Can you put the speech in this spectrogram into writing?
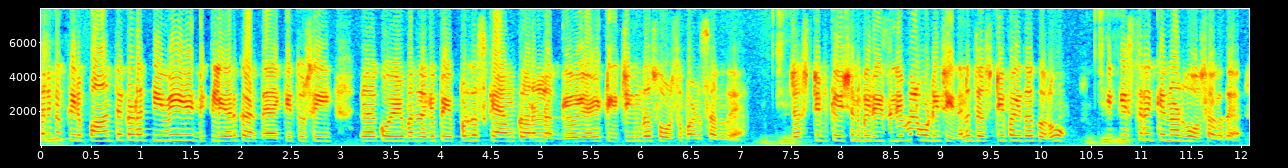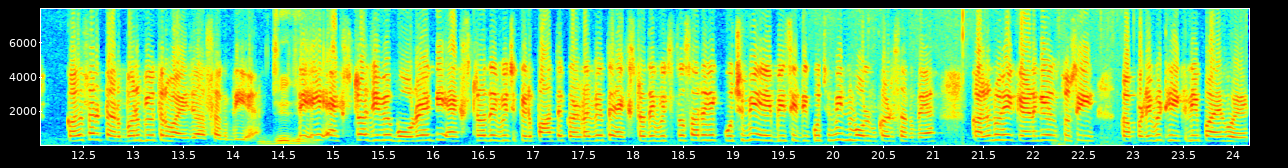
ਸਰ। ਇੱਕ ਕਿਰਪਾਨ ਤੇ ਕੜਾ ਕਿਵੇਂ ਇਹ ਡਿਕਲੇਅਰ ਕਰਦਾ ਹੈ ਕਿ ਤੁਸੀਂ ਕੋਈ ਮਤਲਬ ਕਿ ਪੇਪਰ ਦਾ ਸਕੈਮ ਕਰਨ ਲੱਗੇ ਹੋ ਜਾਂ ਇਹ ਟੀਚਿੰਗ ਦਾ ਸੋਰਸ ਬਣ ਸਕਦਾ ਹੈ ਜਸਟੀਫਿਕੇਸ਼ਨ ਵੀ ਰੀਜ਼ਨੇਬਲ ਹੋਣੀ ਚਾਹੀਦੀ ਹੈ ਨਾ ਜਸਟੀਫਾਈ ਤਾਂ ਕਰੋ ਕਿ। ਕਿਸ ਤਰੀਕੇ ਨਾਲ ਹੋ ਸਕਦਾ ਹੈ ਕੱਲ ਸਰ ਟਰਬਨ ਵੀ ਉਤਰਵਾਈ ਜਾ ਸਕਦੀ ਹੈ। ਜੀ, ਜੀ। ਤੇ ਇਹ ਐਕਸਟਰਾ ਜਿਵੇਂ ਬੋਲ ਰਹੇ ਕਿ ਐਕਸਟਰਾ ਦੇ ਵਿੱਚ ਕਿਰਪਾਨ ਤੇ ਕੜਾ ਵੀ ਤੇ ਐਕਸਟਰਾ ਦੇ ਵਿੱਚ ਤਾਂ ਸਰ ਇਹ ਕੁਝ ਵੀ ABCD ਕੁਝ ਵੀ ਇਨਵੋਲਵ ਕਰ ਸਕਦੇ ਆ ਕੱਲ ਨੂੰ ਇਹ ਕਹਿਣਗੇ ਤੁਸੀਂ ਕੱਪੜੇ ਵੀ ਠੀਕ ਨਹੀਂ ਪਾਏ ਹੋਏ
